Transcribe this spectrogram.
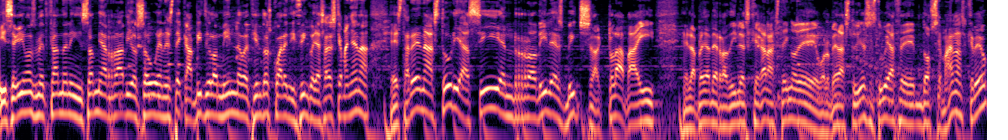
Y seguimos mezclando en Insomnia Radio Show en este capítulo 1945. Ya sabes que mañana estaré en Asturias, sí, en Rodiles Beach Club, ahí en la playa de Rodiles. Qué ganas tengo de volver a Asturias. Estuve hace dos semanas, creo,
